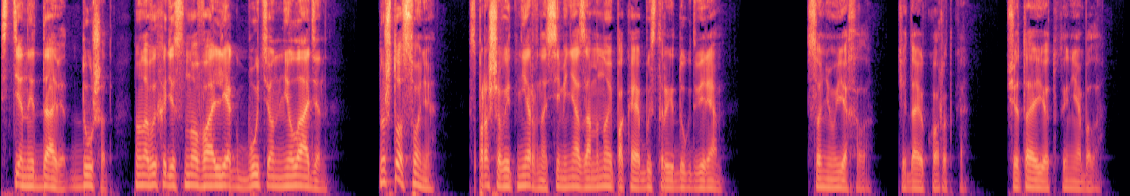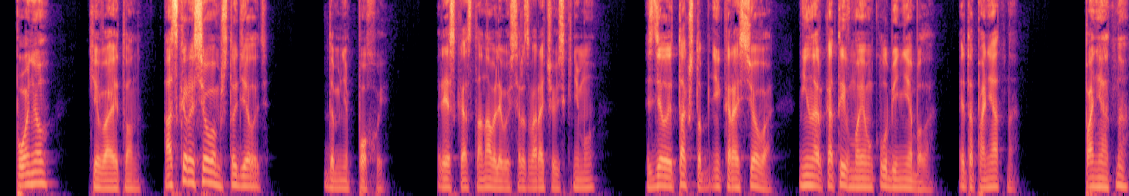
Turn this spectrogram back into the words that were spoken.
Стены давят, душат, но на выходе снова Олег, будь он не ладен. «Ну что, Соня?» — спрашивает нервно, семеня за мной, пока я быстро иду к дверям. Соня уехала. Кидаю коротко. Считаю, ее тут и не было. «Понял?» — кивает он. «А с Карасевым что делать?» «Да мне похуй». Резко останавливаюсь, разворачиваюсь к нему. «Сделай так, чтобы ни Карасева, ни наркоты в моем клубе не было. Это понятно?» «Понятно»,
